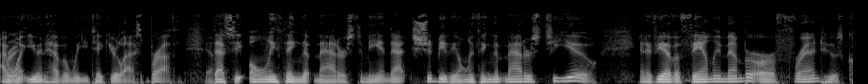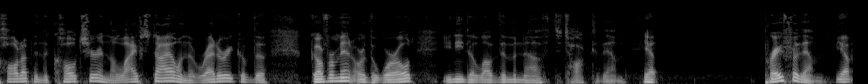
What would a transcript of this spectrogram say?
I right. want you in heaven when you take your last breath. That's the only thing that matters to me, and that should be the only thing that matters to you. And if you have a family member or a friend who is caught up in the culture and the lifestyle and the rhetoric of the government or the world, you need to love them enough to talk to them. Yep. Pray for them. Yep.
